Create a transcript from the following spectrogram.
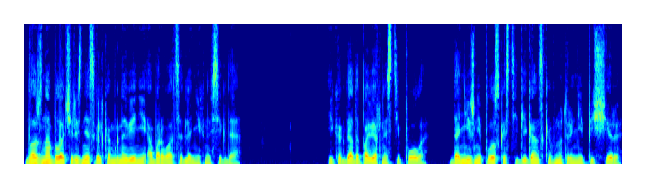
должна была через несколько мгновений оборваться для них навсегда. И когда до поверхности пола, до нижней плоскости гигантской внутренней пещеры,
